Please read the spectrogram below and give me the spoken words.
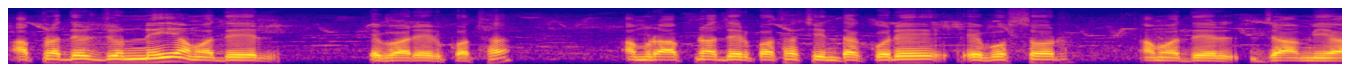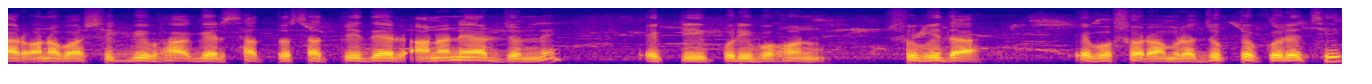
আপনাদের জন্যেই আমাদের এবারের কথা। আমরা আপনাদের কথা চিন্তা করে এবছর আমাদের জামিয়ার অনাবাসিক বিভাগের ছাত্রছাত্রীদের আনা নেওয়ার জন্যে একটি পরিবহন সুবিধা এবছর আমরা যুক্ত করেছি।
